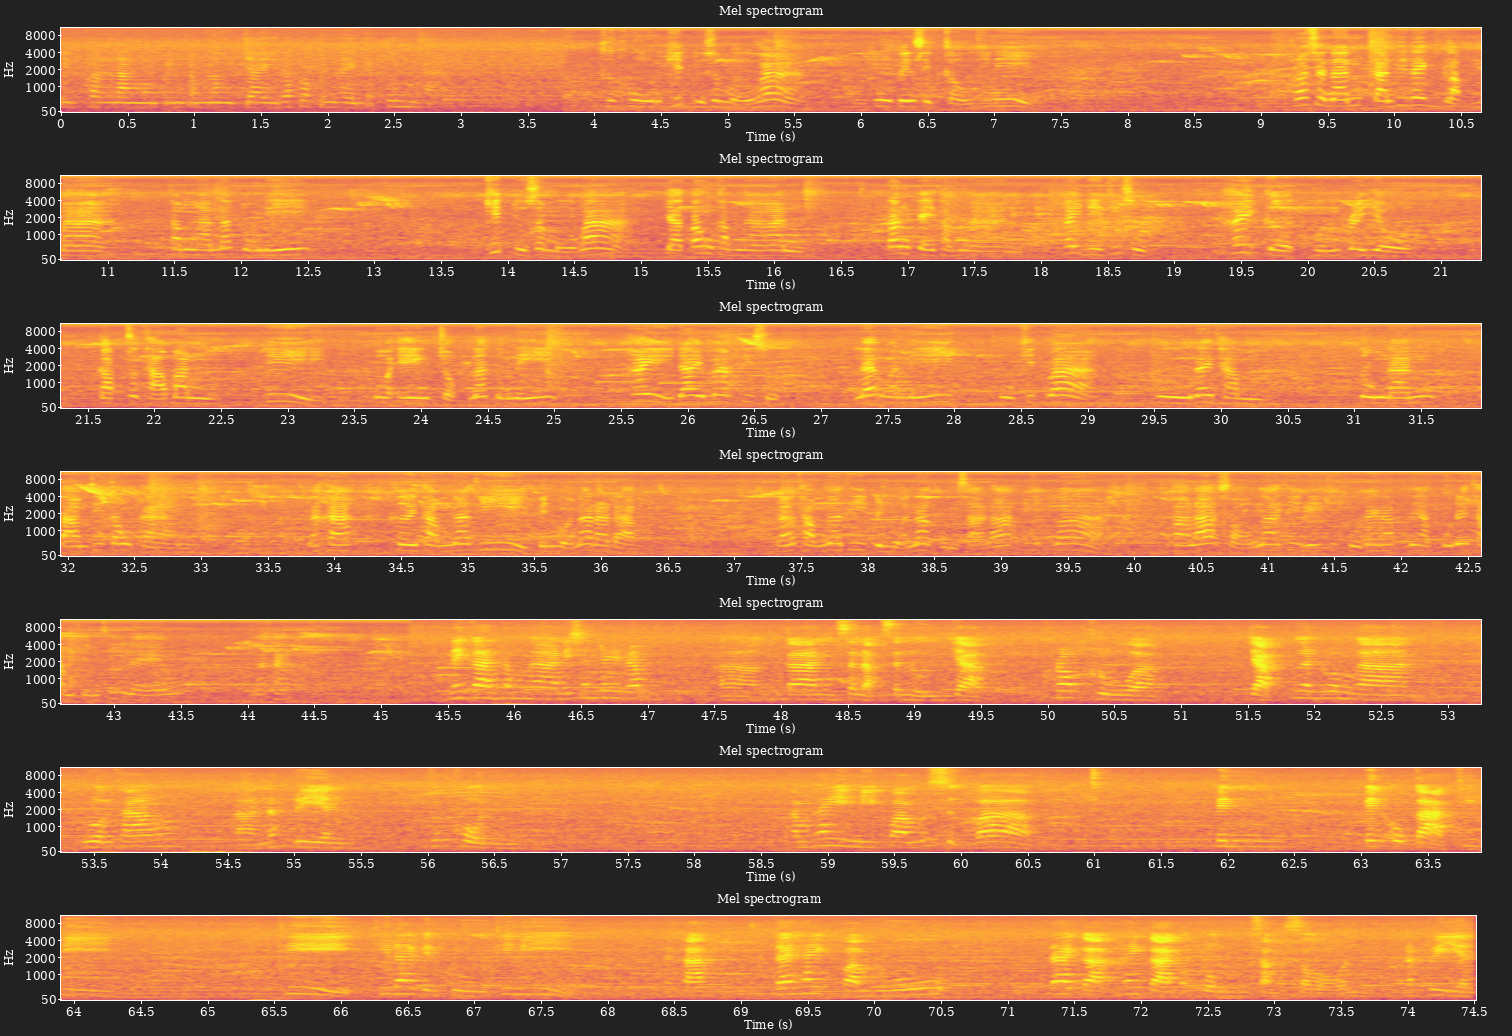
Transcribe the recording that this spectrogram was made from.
เป็นพลังเป็นกำลังใจแล้วก็เป็นแรงกระตุ้นค่ะ คือครูคิดอยู่เสมอว่าครูเป็นสิทธิ์เก่าที่นี่ เพราะฉะนั้นการที่ได้กลับมาทำงานณตรงนี้ คิดอยู่เสมอว่าจะต้องทำงานตั้งใจทำงานให้ดีที่สุดให้เกิดผลประโยชน์ กับสถาบันที่ตัวเองจบณตรงนี้ให้ได้มากที่สุด และวันนี้ครูคิดว่าครูได้ทำตรงนั้นตามที่ต้องการนะคะ เคยทำหน้าที่เป็นหัวหน้าระดับ แล้วทำหน้าที่เป็นหัวหน้ากลุ่มสาระคิดว่าภาระสองหน้าที่นี้ที่ครูได้รับเนี่ยครูได้ทำเต็มที่แล้วนะคะ ในการทำงานดิฉันได้รับการสนับสนุนจากครอบครัว จากเพื่อนร่วมงาน รวมทั้งนักเรียนทุกคน ทำให้มีความรู้สึกว่าเป็นเป็นโอกาสที่ดีที่ที่ได้เป็นครูที่นี่นะคะ ได้ให้ความรู้ได้การให้การอบรมสั่งสอนนักเรียน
